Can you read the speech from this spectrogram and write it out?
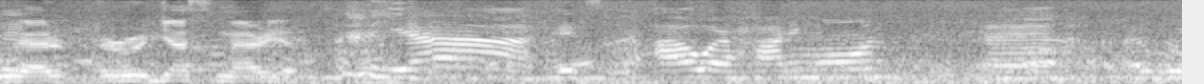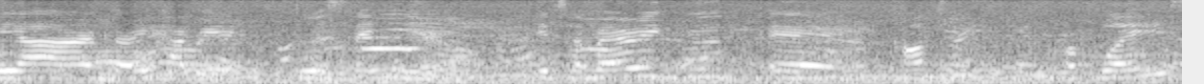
We are just married. yeah, it's our honeymoon and we are very happy to stay here. It's a very good uh, country or place.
